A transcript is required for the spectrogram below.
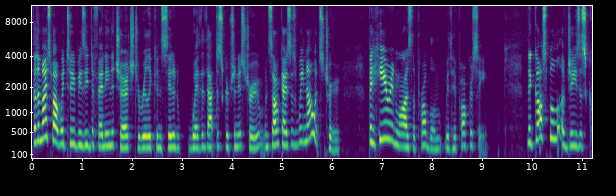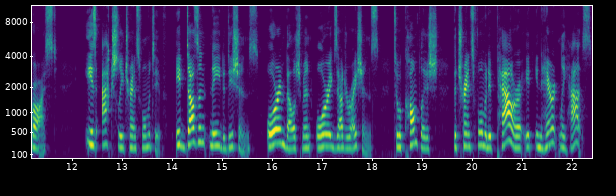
for the most part, we're too busy defending the church to really consider whether that description is true. In some cases, we know it's true. But herein lies the problem with hypocrisy. The gospel of Jesus Christ is actually transformative. It doesn't need additions or embellishment or exaggerations to accomplish the transformative power it inherently has.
